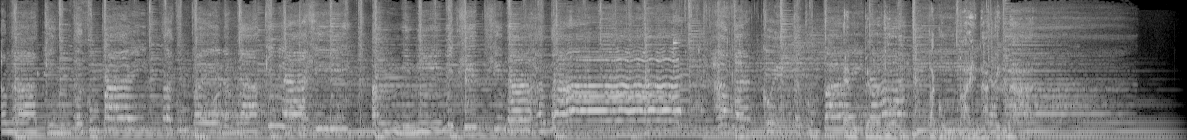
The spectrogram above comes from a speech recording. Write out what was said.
Ang aking tagumpay, tagumpay ng aking lahi Ang minimithit hinahangad Hangad ko'y tagumpay Emperador, tagumpay nating lahat.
